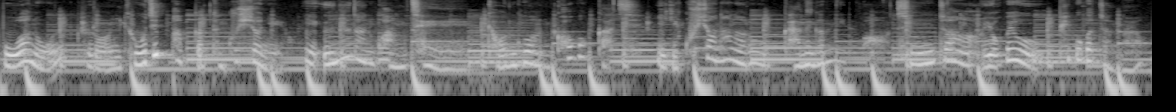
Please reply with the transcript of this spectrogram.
모아놓은 그런 교집합 같은 쿠션이에요. 이 은은한 광채에 견고한 커버까지 이게 쿠션 하나로 가능합니다. 와 진짜 여배우 피부 같지 않나요?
